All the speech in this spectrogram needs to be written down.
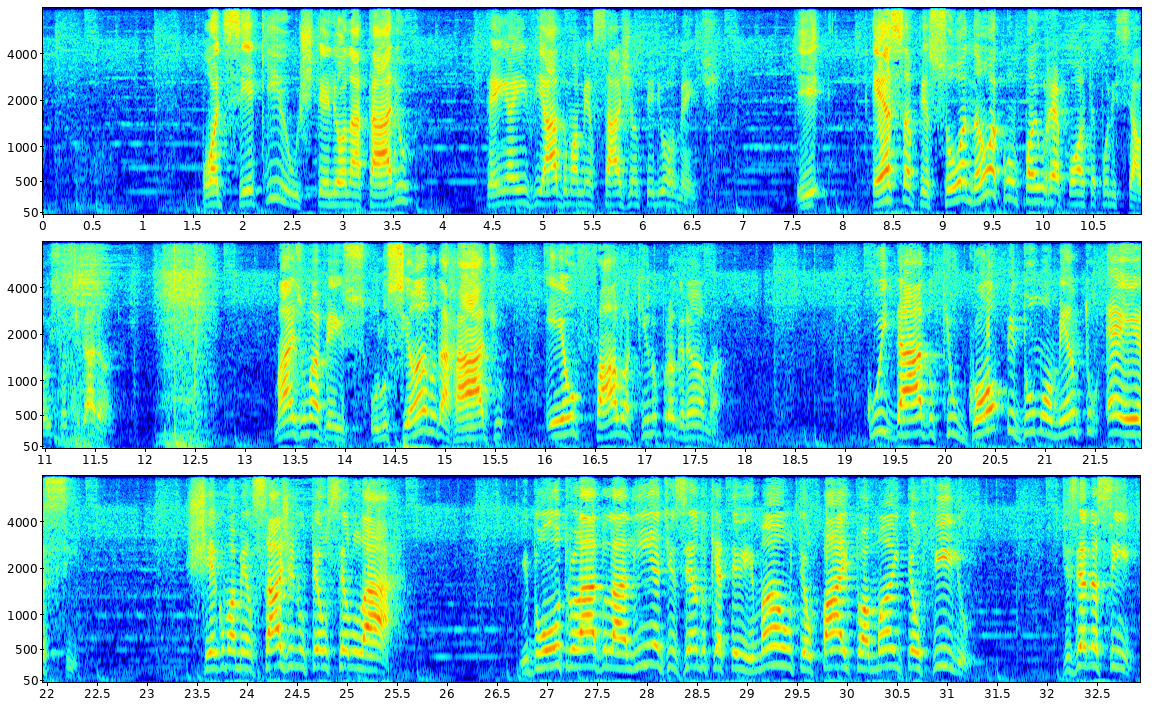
Pode ser que o estelionatário tenha enviado uma mensagem anteriormente. E essa pessoa não acompanha o repórter policial, isso eu te garanto. Mais uma vez, o Luciano da rádio eu falo aqui no programa. Cuidado que o golpe do momento é esse. Chega uma mensagem no teu celular. E do outro lado da linha dizendo que é teu irmão, teu pai, tua mãe, teu filho. Dizendo assim:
